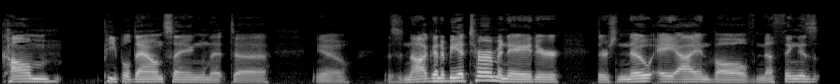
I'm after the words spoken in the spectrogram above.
calm people down saying that uh, you know this is not going to be a Terminator. There's no AI involved. Nothing is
